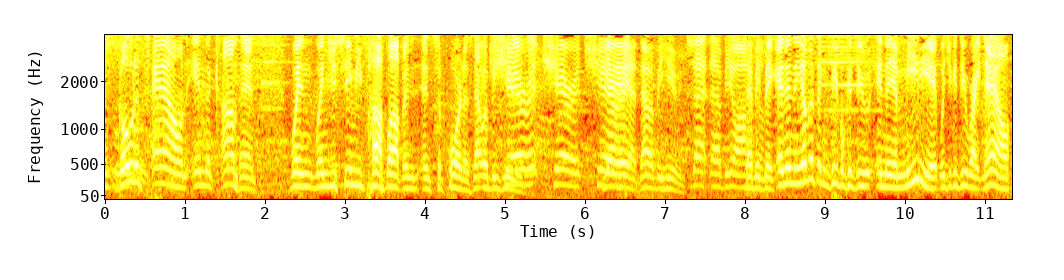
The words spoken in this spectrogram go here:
to go to town in the comments when when you see me pop up and, and support us. That would be Share huge. it, share it, share Yeah, it. yeah, yeah. That would be huge. That that'd be awesome. That'd be big. And then the other thing people could do in the immediate, what you could do right now,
